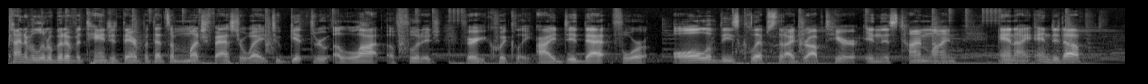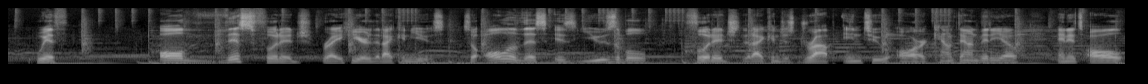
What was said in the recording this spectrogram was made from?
Kind of a little bit of a tangent there, but that's a much faster way to get through a lot of footage very quickly. I did that for all of these clips that I dropped here in this timeline, and I ended up with all this footage right here that I can use. So all of this is usable footage that I can just drop into our countdown video and it's all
